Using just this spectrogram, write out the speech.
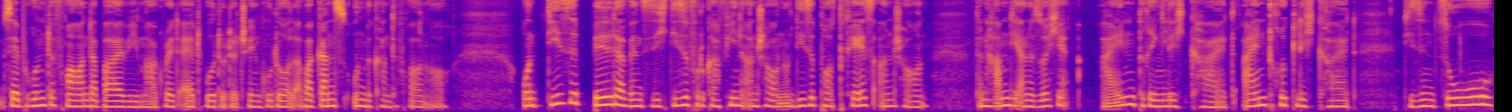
sehr berühmte Frauen dabei, wie Margaret Atwood oder Jane Goodall, aber ganz unbekannte Frauen auch. Und diese Bilder, wenn Sie sich diese Fotografien anschauen und diese Porträts anschauen, dann haben die eine solche Eindringlichkeit, Eindrücklichkeit, die sind so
